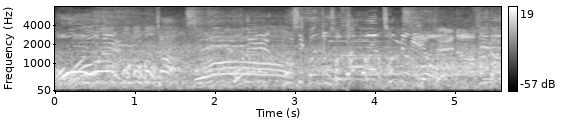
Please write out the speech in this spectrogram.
오, 자 오늘 공식 관중 수 3만 1천 명이에요. 대단합니다. 3만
